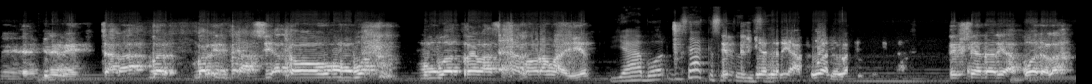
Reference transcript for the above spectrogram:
Nih, gini nih, cara ber- berinteraksi atau membuat membuat relasi sama orang lain. Ya, buat bisa ke situ Tipsnya bisa. dari aku adalah tipsnya dari aku adalah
